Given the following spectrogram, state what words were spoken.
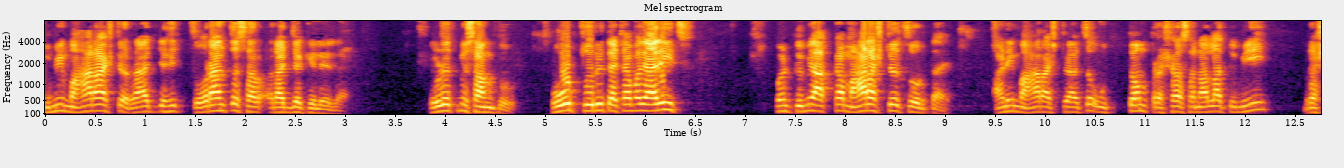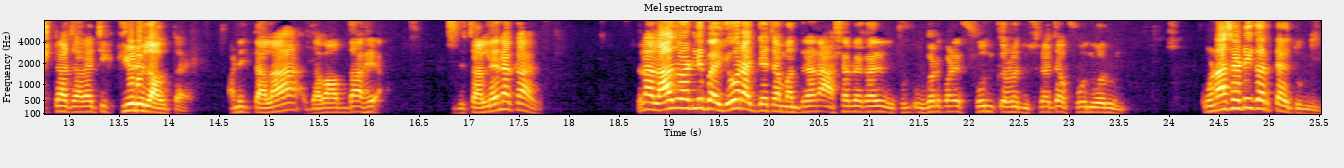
तुम्ही महाराष्ट्र राज्य हे चोरांचं सर- राज्य केलेलं आहे. एवढंच मी सांगतो. होट चोरी त्याच्यामध्ये आलीच. पण तुम्ही अख्खा महाराष्ट्र चोरताय. आणि महाराष्ट्राचं उत्तम प्रशासनाला तुम्ही भ्रष्टाचाराची कीड लावताय. आणि त्याला जबाबदार हे चाललंय ना काल? त्यांना लाज वाटली पाहिजे. हो राज्याच्या मंत्र्यांना अशा प्रकारे उघडपणे फोन करणं दुसऱ्याच्या फोनवरून कोणासाठी करताय तुम्ही?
